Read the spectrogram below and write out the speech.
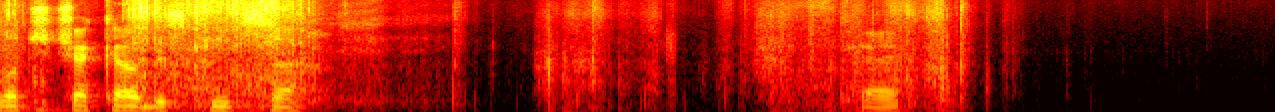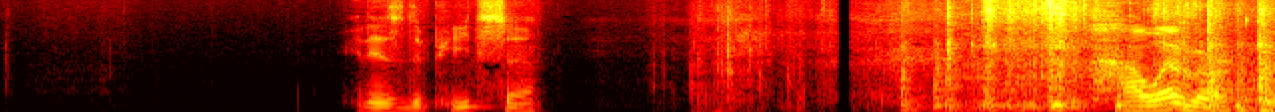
let's check out this pizza. Okay. It is the pizza. However,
